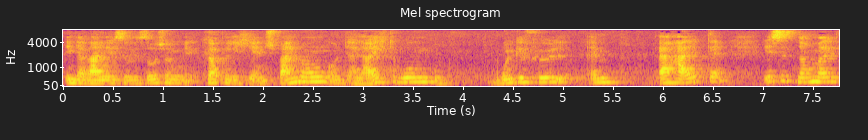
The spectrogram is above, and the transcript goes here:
in der Wanne sowieso schon körperliche Entspannung und Erleichterung und Wohlgefühl ähm, erhalte, ist es nochmal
